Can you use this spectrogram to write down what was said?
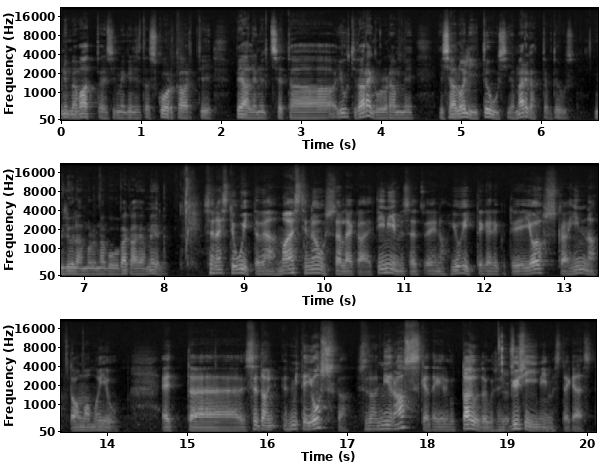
nüüd me vaatasimegi seda scorecard'i peale nüüd seda juhtide arenguprogrammi ja seal oli tõus ja märgatav tõus, mille üle mul on nagu väga hea meel. see on hästi huvitav ja ma hästi nõus sellega, et inimesed või noh, juhid tegelikult ei oska hinnata oma mõju et äh, seda on, mitte ei oska, seda on nii raske tegelikult tajuda, kui sa ei küsi inimeste käest.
